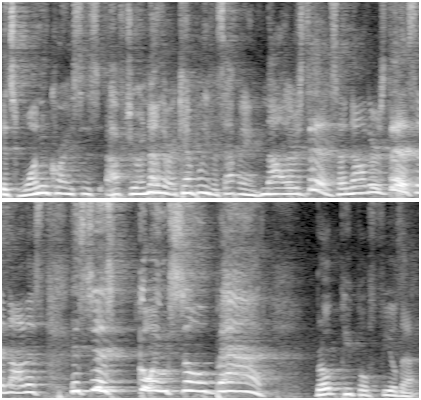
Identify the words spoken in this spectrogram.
It's one crisis after another. I can't believe it's happening. Now there's this, and now there's this, and now this. It's just going so bad. Broke people feel that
